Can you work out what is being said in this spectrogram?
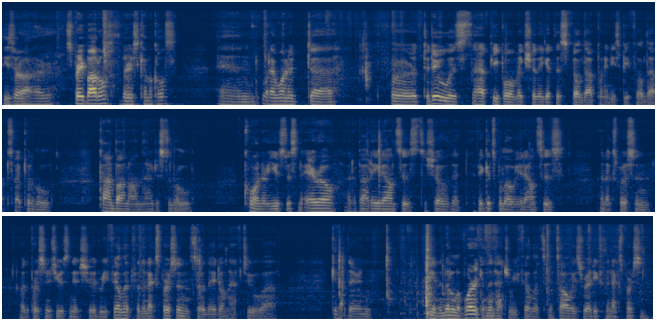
These are our spray bottles, various chemicals, and what I wanted uh, for to do was have people make sure they get this filled up when it needs to be filled up. So I put a little kanban on there, just a little corner, used as an arrow at about eight ounces to show that if it gets below eight ounces, the next person or the person who's using it should refill it for the next person so they don't have to uh, get out there and be in the middle of work and then have to refill it. So it's always ready for the next person.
